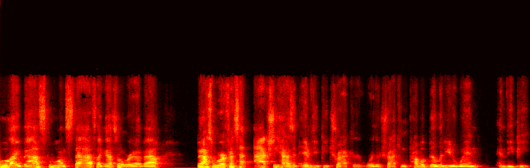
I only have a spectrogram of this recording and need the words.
who like basketball and stats. Like that's what we're about. Basketball Reference ha- actually has an MVP tracker where they're tracking probability to win MVP.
